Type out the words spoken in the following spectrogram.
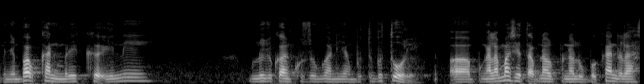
menyebabkan mereka ini menunjukkan kesungguhan yang betul-betul. Uh, pengalaman saya tak pernah pernah lupakan adalah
